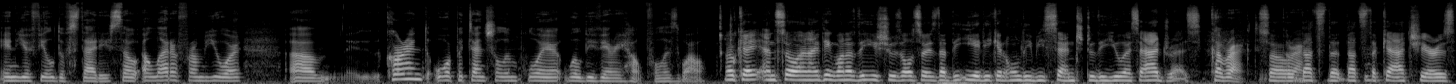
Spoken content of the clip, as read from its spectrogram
in your field of study. So a letter from your um, current or potential employer will be very helpful as well. Okay, and so, and I think one of the issues also is that the EAD can only be sent to the U.S. address. Correct. So Correct. that's the that's the catch here. Is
